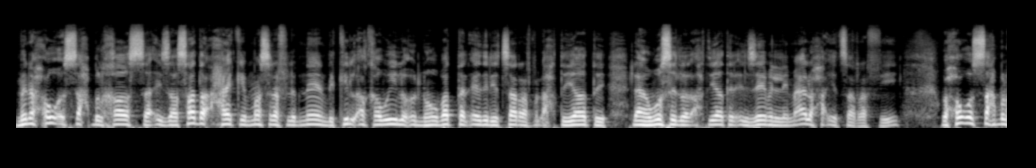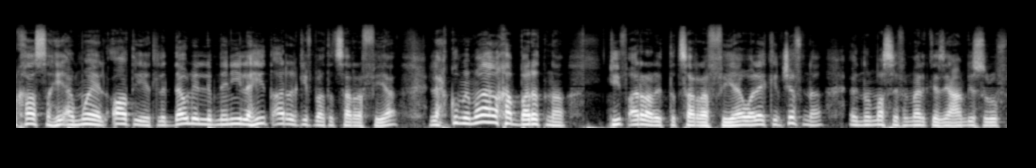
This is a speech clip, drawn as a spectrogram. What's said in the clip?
من حقوق السحب الخاصة. إذا صدق حاكم مصرف لبنان بكل أقاويله أنه بطل قادر يتصرف بالاحتياطي لأنه وصل للاحتياطي الإلزامي اللي ما له حق يتصرف فيه وحقوق السحب الخاصة هي أموال أعطيت للدولة اللبنانية لهي تقرر كيف بدها تتصرف فيها. الحكومة ما خبرتنا كيف قررت تتصرف فيها؟ ولكن شفنا إنه المصرف المركزي عم بيصرف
